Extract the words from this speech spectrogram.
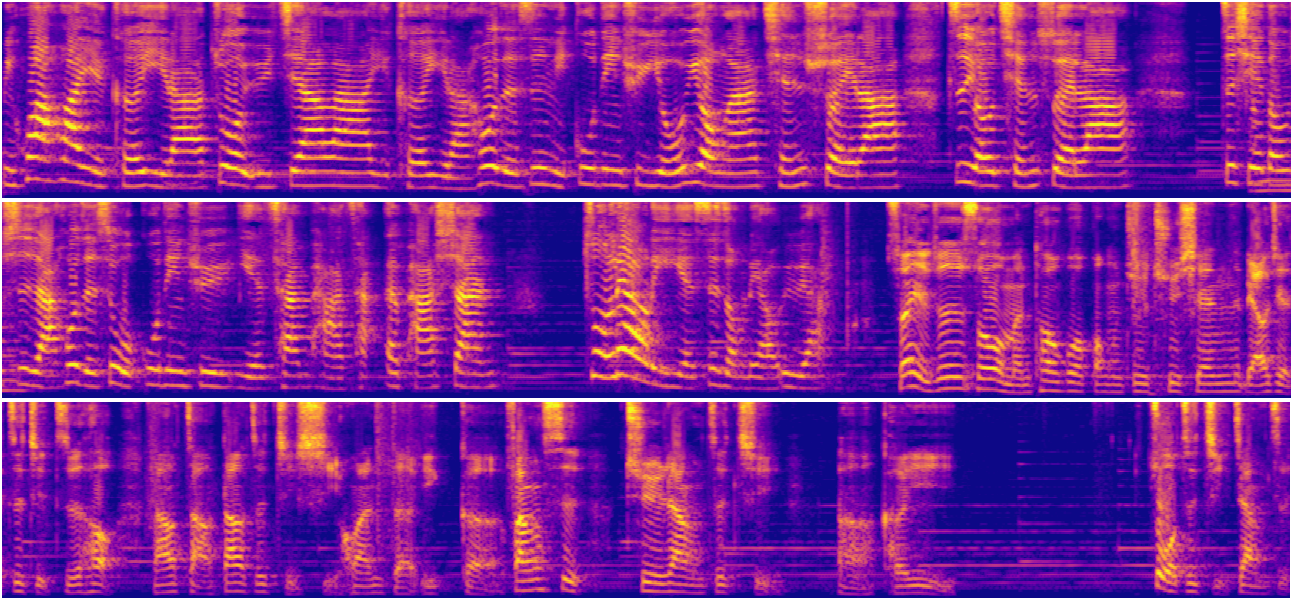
你画画也可以啦，做瑜伽啦也可以啦，或者是你固定去游泳啊、潜水啦、自由潜水啦，这些都是啊，或者是我固定去野餐、爬山、呃爬山，做料理也是种疗愈啊。所以就是说，我们透过工具去先了解自己之后，然后找到自己喜欢的一个方式，去让自己呃可以做自己这样子。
